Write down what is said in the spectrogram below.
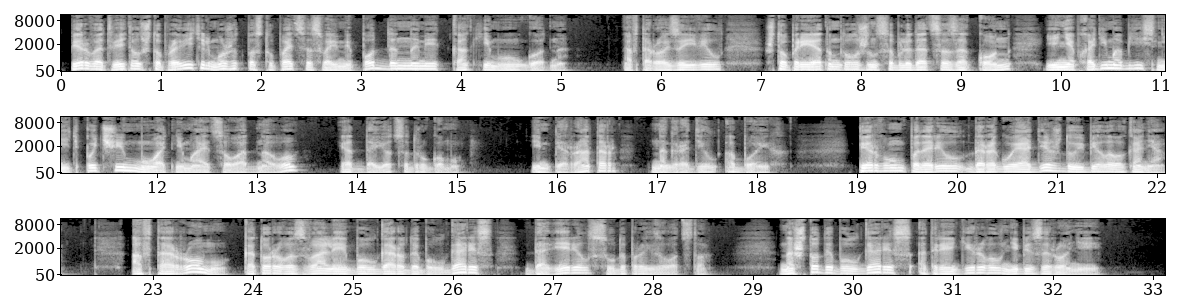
Первый ответил, что правитель может поступать со своими подданными как ему угодно. А второй заявил, что при этом должен соблюдаться закон и необходимо объяснить, почему отнимается у одного и отдается другому. Император наградил обоих. Первому подарил дорогую одежду и белого коня, а второму, которого звали Булгаро де Булгарис, доверил судопроизводство. На что де Булгарис отреагировал не без иронии.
